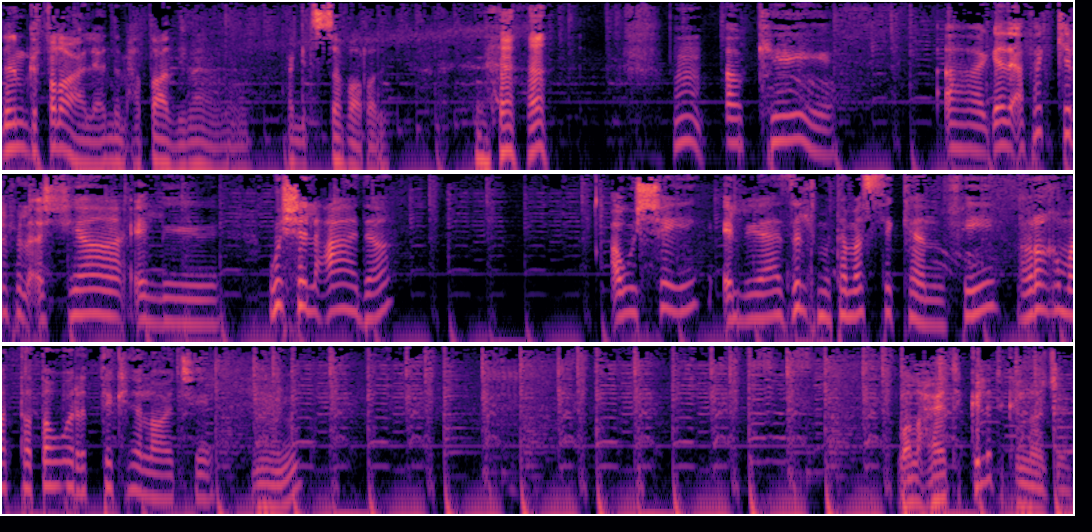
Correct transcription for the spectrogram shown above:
لأن قفلوها على عند محطات ذي ما حقت السفر. okay. آه قاعد أفكر في الأشياء اللي وش العادة أو الشيء اللي لازلت متمسكا فيه رغم التطور التكنولوجي؟ والله حياتك كلها تكنولوجيا.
